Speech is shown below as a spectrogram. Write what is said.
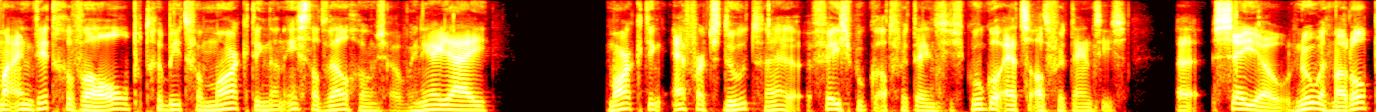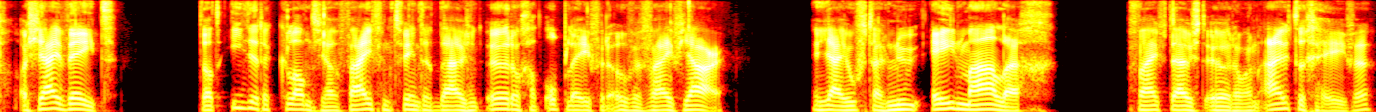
Maar in dit geval, op het gebied van marketing, dan is dat wel gewoon zo. Wanneer jij marketing efforts doet, Facebook advertenties, Google Ads advertenties, uh, noem het maar op. Als jij weet dat iedere klant jou 25.000 euro gaat opleveren over vijf jaar. En jij hoeft daar nu eenmalig 5000 euro aan uit te geven.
